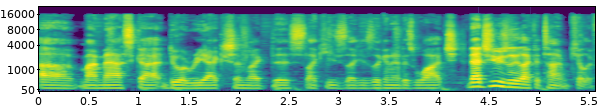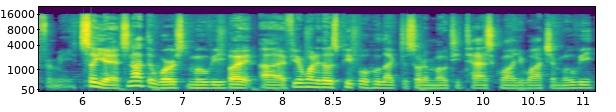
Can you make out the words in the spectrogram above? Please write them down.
uh, my mascot do a reaction like this, like he's like he's looking at his watch, that's usually like a time killer for me. So yeah, it's not the worst movie, but uh, if you're one of those people who like to sort of multitask while you watch a movie,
